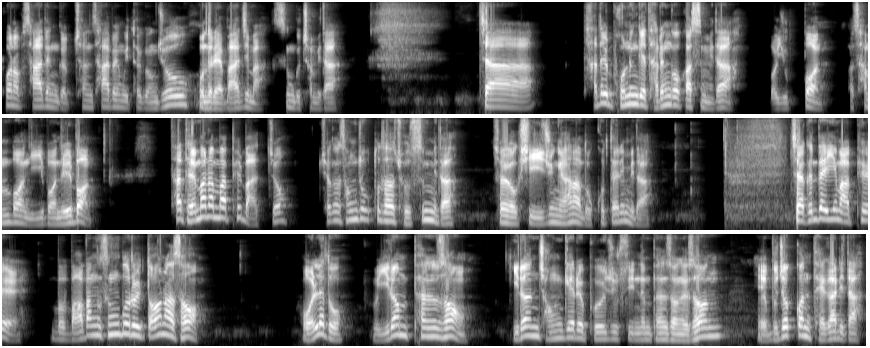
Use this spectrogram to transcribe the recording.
본업 4등급 1400m 경주 오늘의 마지막 승부처입니다. 자, 다들 보는 게 다른 것 같습니다. 뭐 6번, 3번, 2번, 1번 다 될 만한 마필 맞죠? 최근 성적도 다 좋습니다. 저 역시 이 중에 하나 놓고 때립니다. 자, 근데 이 마필 뭐 마방 승부를 떠나서 원래도 뭐 이런 편성, 이런 전개를 보여줄 수 있는 편성에선 예, 무조건 대가리다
